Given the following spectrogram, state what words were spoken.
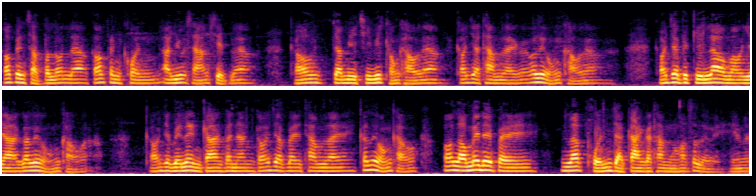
เขาเป็นสับประรดแล้ว เขาเป็นคนอายุสามสิบแล้ว เขาจะมีชีวิตของเขาแล้ว เขาจะทำอะไรก็เรื่องของเขาแล้ว เขาจะไปกินเหล้าเมายาก็เรื่องของเขาอะเขาจะไปเล่นการพนัน เขาจะไปทำอะไรก็เรื่องของเขา เพราะเราไม่ได้ไปรับผลจากการกระทำของเขาเลยเห็นไหม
